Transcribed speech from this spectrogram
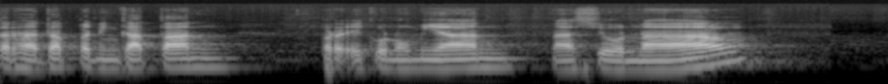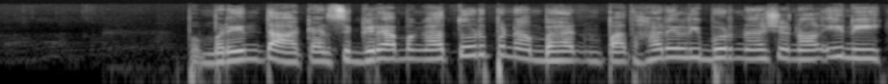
terhadap peningkatan perekonomian nasional. Pemerintah akan segera mengatur penambahan empat hari libur nasional ini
